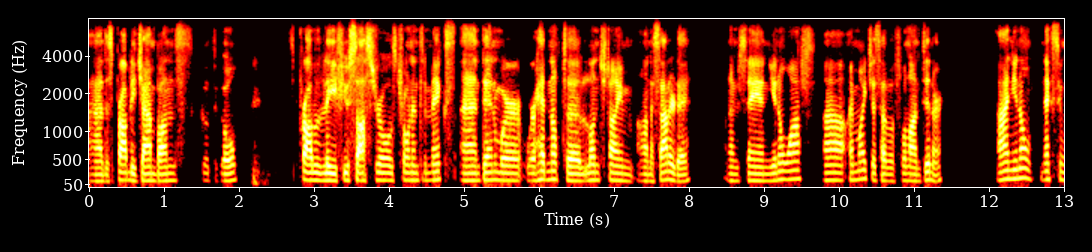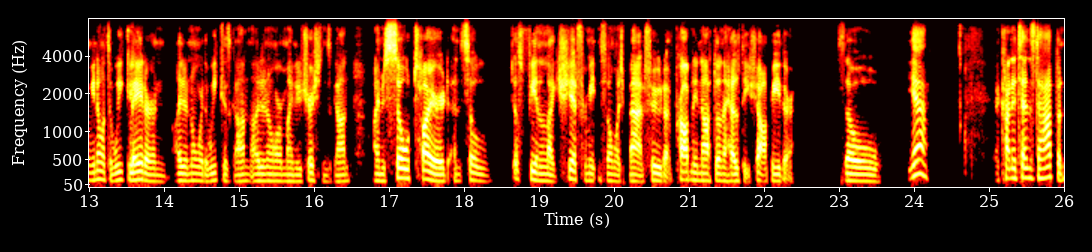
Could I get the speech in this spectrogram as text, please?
Uh, there's probably jam buns, good to go. It's probably a few sausage rolls thrown into the mix, and then we're we're heading up to lunchtime on a Saturday. And I'm saying, you know what? Uh, I might just have a full-on dinner. And you know, next thing we know, it's a week later, and I don't know where the week has gone. I don't know where my nutrition's gone. I'm so tired and so just feeling like shit from eating so much bad food. I've probably not done a healthy shop either. So yeah, it kind of tends to happen.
